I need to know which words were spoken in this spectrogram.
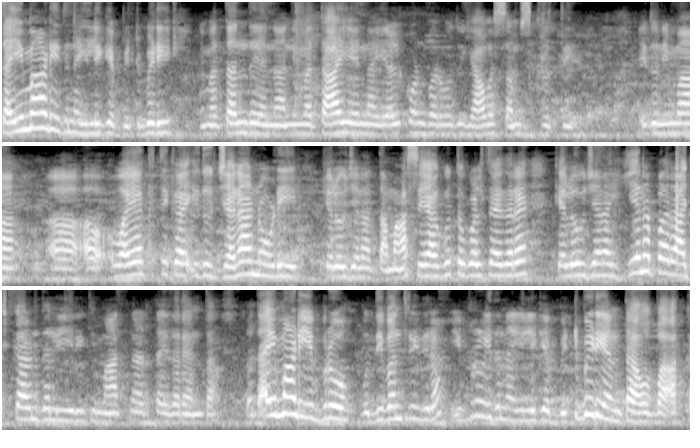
ದಯಮಾಡಿ ಇದನ್ನು ಇಲ್ಲಿಗೆ ಬಿಟ್ಬಿಡಿ. ನಿಮ್ಮ ತಂದೆಯನ್ನು, ನಿಮ್ಮ ತಾಯಿಯನ್ನು ಎಳ್ಕೊಂಡು ಬರುವುದು ಯಾವ ಸಂಸ್ಕೃತಿ? ಇದು ನಿಮ್ಮ ವೈಯಕ್ತಿಕ ಇದು ಜನ ನೋಡಿ ಕೆಲವು ಜನ ತಮಾಷೆಯಾಗೂ ತಗೊಳ್ತಾ ಇದ್ದಾರೆ. ಕೆಲವು ಜನ ಏನಪ್ಪ ರಾಜಕಾರಣದಲ್ಲಿ ಈ ರೀತಿ ಮಾತನಾಡ್ತಾ ಇದ್ದಾರೆ ಅಂತ. ದಯಮಾಡಿ ಇಬ್ಬರು ಬುದ್ಧಿವಂತರಿದ್ದೀರಾ ಇಬ್ಬರು ಇದನ್ನು ಇಲ್ಲಿಗೆ ಬಿಟ್ಬಿಡಿ ಅಂತ ಒಬ್ಬ ಅಕ್ಕ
